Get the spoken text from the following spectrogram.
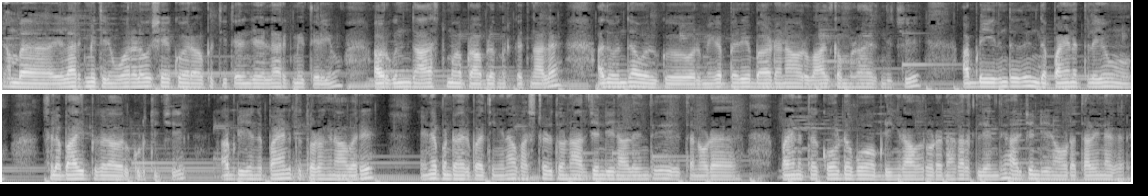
நம்ம எல்லாருக்குமே தெரியும். ஓரளவு ஷேக்வேராவை பற்றி தெரிஞ்ச எல்லாருக்குமே தெரியும். அவருக்கு வந்து ஆஸ்துமா ப்ராப்ளம் இருக்கிறதுனால அது வந்து அவருக்கு ஒரு மிகப்பெரிய பேர்டனாக ஒரு வாழ்க்கை முழாக இருந்துச்சு. அப்படி இருந்தது இந்த பயணத்துலேயும் சில பாதிப்புகள் அவர் கொடுத்துச்சு. அப்படி அந்த பயணத்தை தொடங்கின அவர் என்ன பண்ணுறாரு பார்த்தீங்கன்னா ஃபஸ்ட் எடுத்தோன்னே அர்ஜென்டினாலேருந்து தன்னோட பயணத்தை கோட்டபோ அப்படிங்கிற அவரோட நகரத்துலேருந்து அர்ஜென்டினாவோட தலைநகர்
